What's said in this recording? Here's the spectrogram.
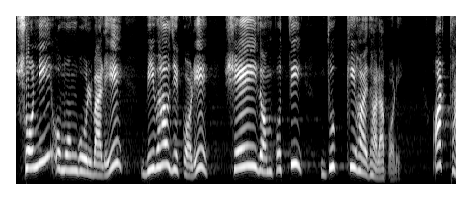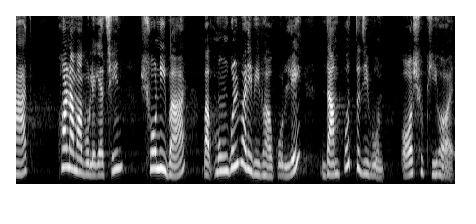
শনি ও মঙ্গলবারে বিবাহ যে করে, সেই দম্পতি দুঃখী হয় ধরা পড়ে। অর্থাৎ খনামা বলে গেছেন, শনিবার বা মঙ্গলবারে বিবাহ করলে দাম্পত্য জীবন অসুখী হয়।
